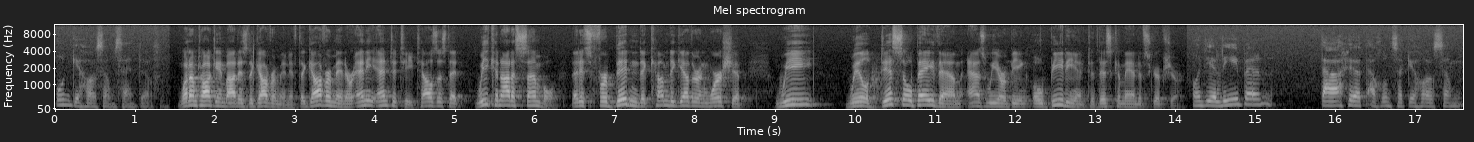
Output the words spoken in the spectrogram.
ungehorsam sein dürfen. What I'm talking about is the government. If the government or any entity tells us that we cannot assemble, that it's forbidden to come together and worship, we will disobey them as we are being obedient to this command of Scripture. Und ihr Lieben, da hört auch unser Gehorsam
